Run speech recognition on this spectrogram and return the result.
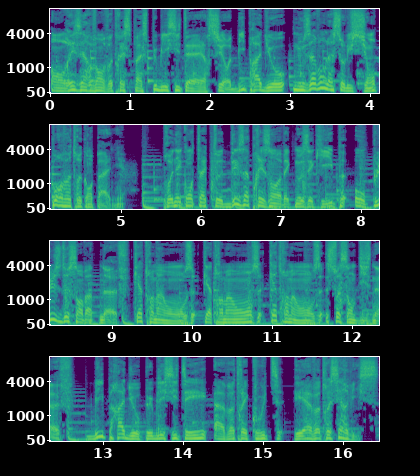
en réservant votre espace publicitaire sur Bip Radio. Nous avons la solution pour votre campagne. Prenez contact dès à présent avec nos équipes au plus 229 91 91 91 79. Bip Radio Publicité à votre écoute et à votre service.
